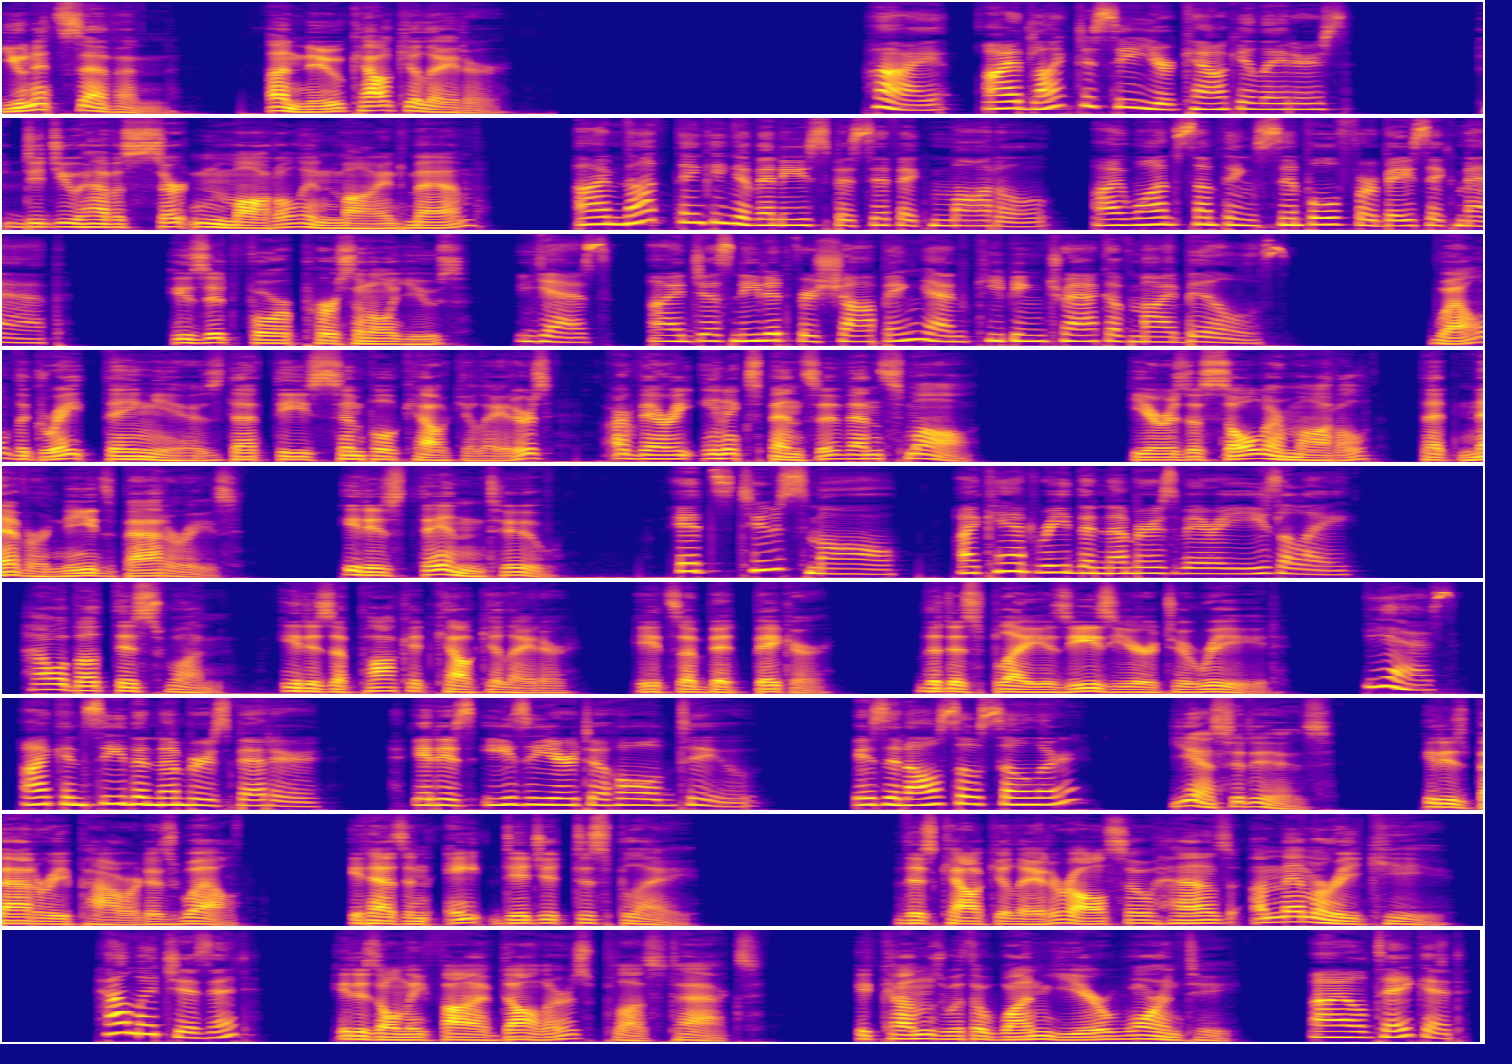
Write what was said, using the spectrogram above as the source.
Unit 7 A New Calculator. Hi, I'd like to see your calculators. Did you have a certain model in mind, ma'am? I'm not thinking of any specific model. I want something simple for basic math. Is it for personal use? Yes, I just need it for shopping and keeping track of my bills. Well, the great thing is that these simple calculators are very inexpensive and small. Here is a solar model that never needs batteries. It is thin, too. It's too small. I can't read the numbers very easily. How about this one? It is a pocket calculator. It's a bit bigger. The display is easier to read. Yes, I can see the numbers better. It is easier to hold too. Is it also solar? Yes, it is. It is battery powered as well. It has an 8 digit display. This calculator also has a memory key. How much is it? It is only $5 plus tax. It comes with a one year warranty. I'll take it.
